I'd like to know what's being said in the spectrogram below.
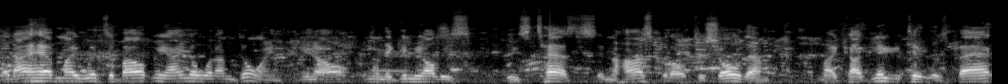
that I have my wits about me. I know what I'm doing. You know, when they give me all these these tests in the hospital to show them my cognitive was back.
